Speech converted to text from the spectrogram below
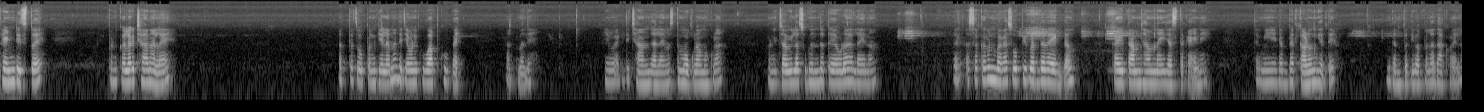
फेंट दिसतो आहे पण कलर छान आला आहे आत्ताच ओपन केलं ना त्याच्यामुळे खूप वाफ खूप आहे आतमध्ये. हे बघा किती छान झालं आहे मस्त मोकळा मोकळा. आणि चवीला सुगंध तर एवढा आला आहे ना तर असं करून बघा सोपी पद्धत आहे एकदम. काही तामझाम नाही जास्त काही नाही. तर मी डब्यात काढून घेते गणपती बाप्पाला दाखवायला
